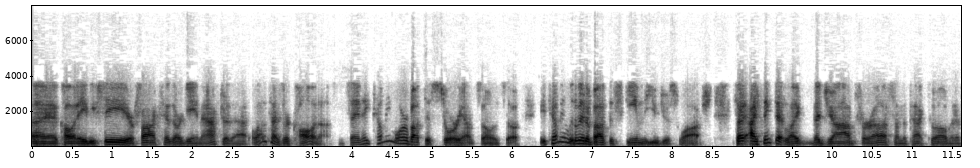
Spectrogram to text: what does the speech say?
uh, call it ABC or Fox has our game after that, a lot of times they're calling us and saying, "Hey, tell me more about this story on so and so. Hey, tell me a little bit about the scheme that you just watched." So I, I think that like the job for us on the Pac-12, and if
